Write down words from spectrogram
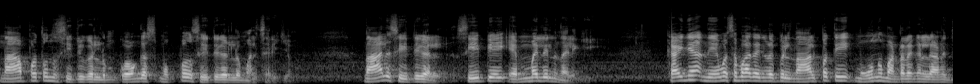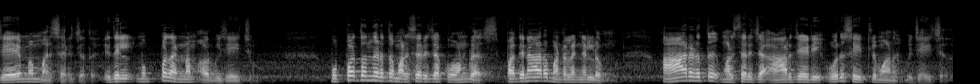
നാൽപ്പത്തൊന്ന് സീറ്റുകളിലും കോൺഗ്രസ് മുപ്പത് സീറ്റുകളിലും മത്സരിക്കും. നാല് സീറ്റുകൾ C P I M L എന് നൽകി. കഴിഞ്ഞ നിയമസഭാ തെരഞ്ഞെടുപ്പിൽ നാൽപ്പത്തി മൂന്ന് മണ്ഡലങ്ങളിലാണ് ജെ എം എം മത്സരിച്ചത്. ഇതിൽ മുപ്പതെണ്ണം അവർ വിജയിച്ചു. മുപ്പത്തൊന്നിടത്ത് മത്സരിച്ച കോൺഗ്രസ് പതിനാറ് മണ്ഡലങ്ങളിലും ആറിടത്ത് മത്സരിച്ച ആർ ജെ ഡി ഒരു സീറ്റിലുമാണ് വിജയിച്ചത്.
